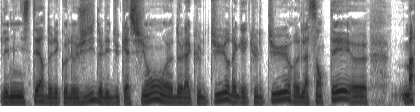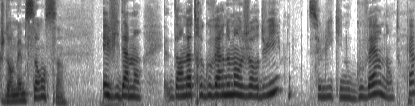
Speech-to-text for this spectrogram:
les ministères de l'écologie, de l'éducation, euh, de la culture, de l'agriculture, de la santé marchent dans le même sens? Évidemment, dans notre gouvernement aujourd'hui, celui qui nous gouverne en tout cas,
